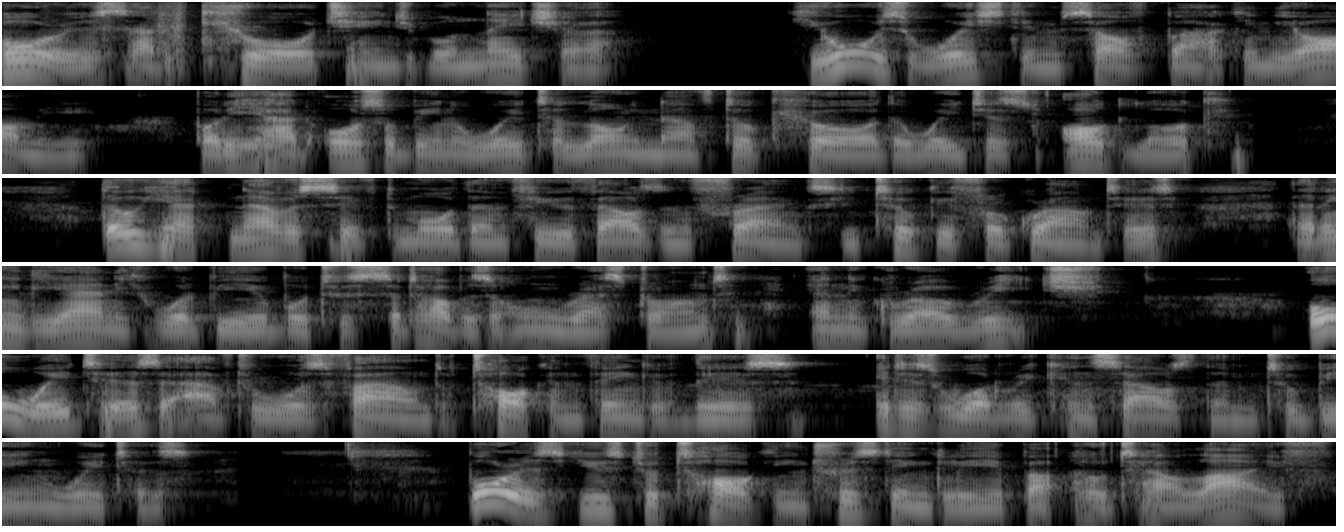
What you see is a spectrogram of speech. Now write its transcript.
Boris had a cure changeable nature. He always wished himself back in the army, but he had also been a waiter long enough to cure the waiter's outlook. Though he had never saved more than a few thousand francs, he took it for granted that in the end he would be able to set up his own restaurant and grow rich. All waiters afterwards found talk and think of this. It is what reconciles them to being waiters. Boris used to talk interestingly about hotel life.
